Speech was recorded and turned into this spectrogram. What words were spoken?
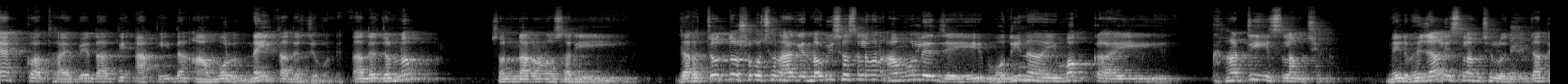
এক কথায় বেদাতি, আকিদা, আমল নেই তাদের জীবনে। তাদের জন্য সন্ন্যার অনুসারী। যারা চোদ্দশো বছর আগে নবী সাল্লামের আমলে যে মদিনায়, মক্কায় খাঁটি ইসলাম ছিল, নির্ভেজাল ইসলাম ছিল, যাতে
